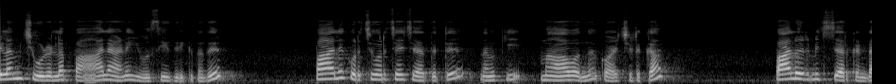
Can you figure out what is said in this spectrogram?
ഇളം ചൂടുള്ള പാലാണ് യൂസ് ചെയ്തിരിക്കുന്നത്. പാൽ കുറച്ച് കുറച്ചായി ചേർത്തിട്ട് നമുക്ക് ഈ മാവൊന്ന് കുഴച്ചെടുക്കാം. പാൽ ഒരുമിച്ച് ചേർക്കണ്ട.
